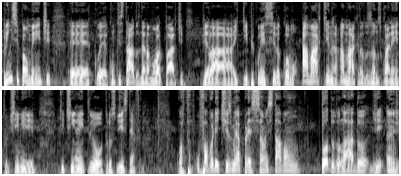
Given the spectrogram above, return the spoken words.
Principalmente eh, eh, conquistados, né, na maior parte, pela equipe conhecida como A Máquina, a máquina dos anos 40, o time que tinha, entre outros, de Stefano. O, o favoritismo e a pressão estavam todo do lado de An-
